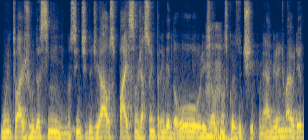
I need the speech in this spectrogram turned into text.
muito ajuda assim no sentido de ah os pais são já são empreendedores Uhum. ou algumas coisas do tipo né a grande maioria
